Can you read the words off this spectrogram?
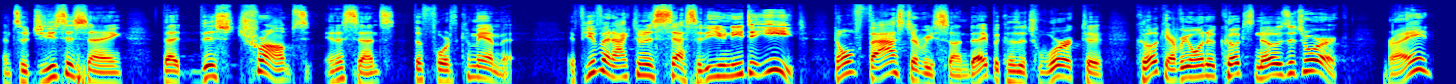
And so Jesus is saying that this trumps, in a sense, the fourth commandment. If you have an act of necessity, you need to eat. Don't fast every Sunday because it's work to cook. Everyone who cooks knows it's work, right?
